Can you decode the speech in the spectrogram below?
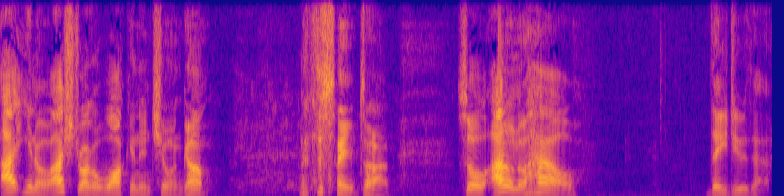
I, you know, I struggle walking and chewing gum at the same time. So I don't know how they do that.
